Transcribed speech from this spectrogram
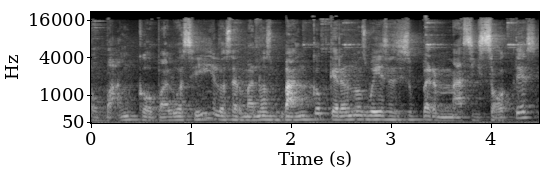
o Bankov, algo así, los hermanos Bankov, que eran unos güeyes así súper macizotes.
